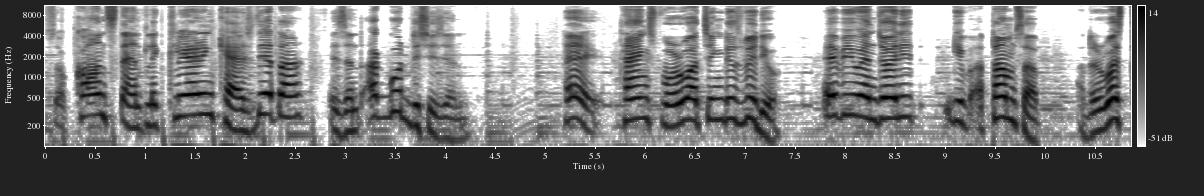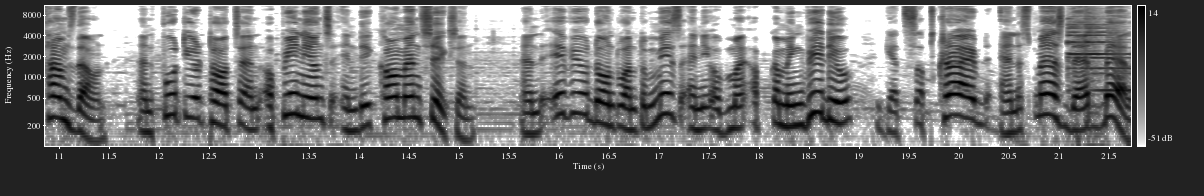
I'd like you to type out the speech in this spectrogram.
so constantly clearing cache data isn't a good decision. Hey, thanks for watching this video. If you enjoyed it, give a thumbs up, otherwise thumbs down and put your thoughts and opinions in the comment section. And if you don't want to miss any of my upcoming video, get subscribed and smash that bell.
